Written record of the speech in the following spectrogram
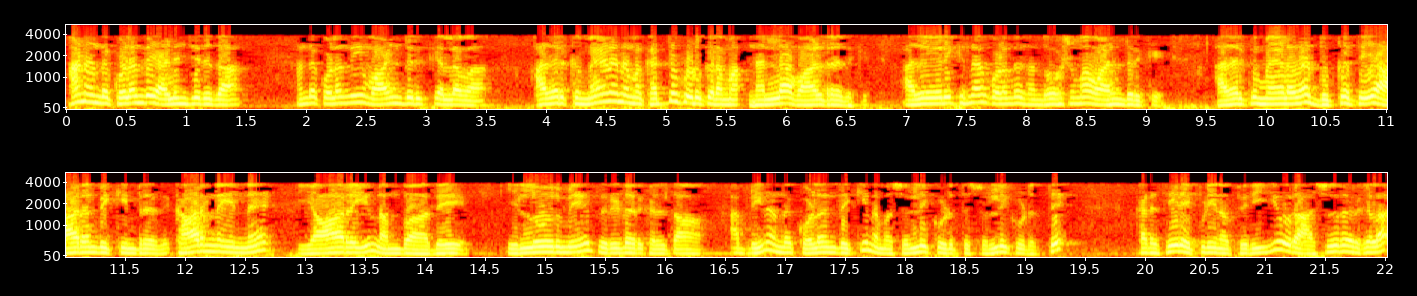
ஆனா அந்த குழந்தை அழிஞ்சிருதா? அந்த குழந்தையும் வாழ்ந்திருக்கு அல்லவா? அதற்கு மேல நம்ம கத்து கொடுக்கறோமா? நல்லா வாழ்றதுக்கு. அது வரைக்கும் தான் குழந்தை சந்தோஷமா வாழ்ந்திருக்கு. அதற்கு மேலதான் துக்கத்தையே ஆரம்பிக்கின்றது. காரணம் என்ன? யாரையும் நம்பாதே. எல்லோருமே திருடர்கள் தான் அப்படின்னு அந்த குழந்தைக்கு நம்ம சொல்லி கொடுத்து சொல்லி கொடுத்து கடைசியில் எப்படி நான் பெரிய ஒரு அசுரர்களா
